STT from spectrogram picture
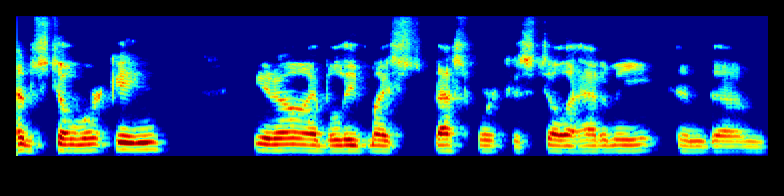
I'm still working. You know, I believe my best work is still ahead of me, and um,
